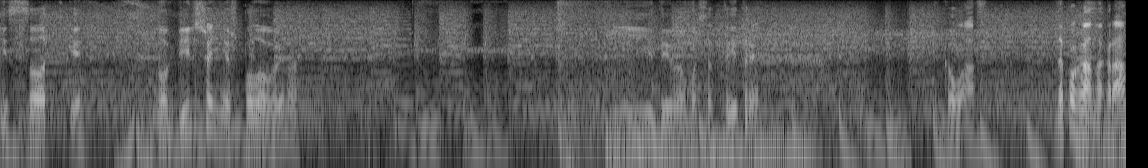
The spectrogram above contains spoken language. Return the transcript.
і сотки. Ну, більше, ніж половина. І дивимося титри. Клас. Непогана гра.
